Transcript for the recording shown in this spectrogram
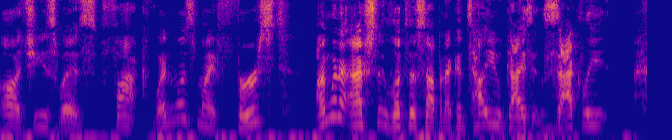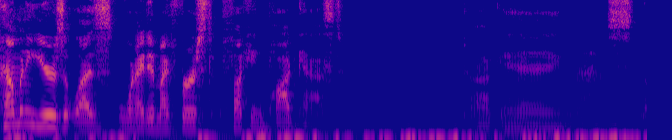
oh jeez whiz, fuck. When was my first? I'm gonna actually look this up, and I can tell you guys exactly how many years it was when I did my first fucking podcast. Talking slap.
